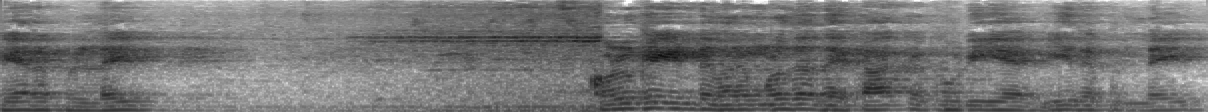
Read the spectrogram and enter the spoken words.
பேரப்பிள்ளை. கொள்கை என்று வரும்பொழுது அதை காக்கக்கூடிய வீரப்பிள்ளை.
